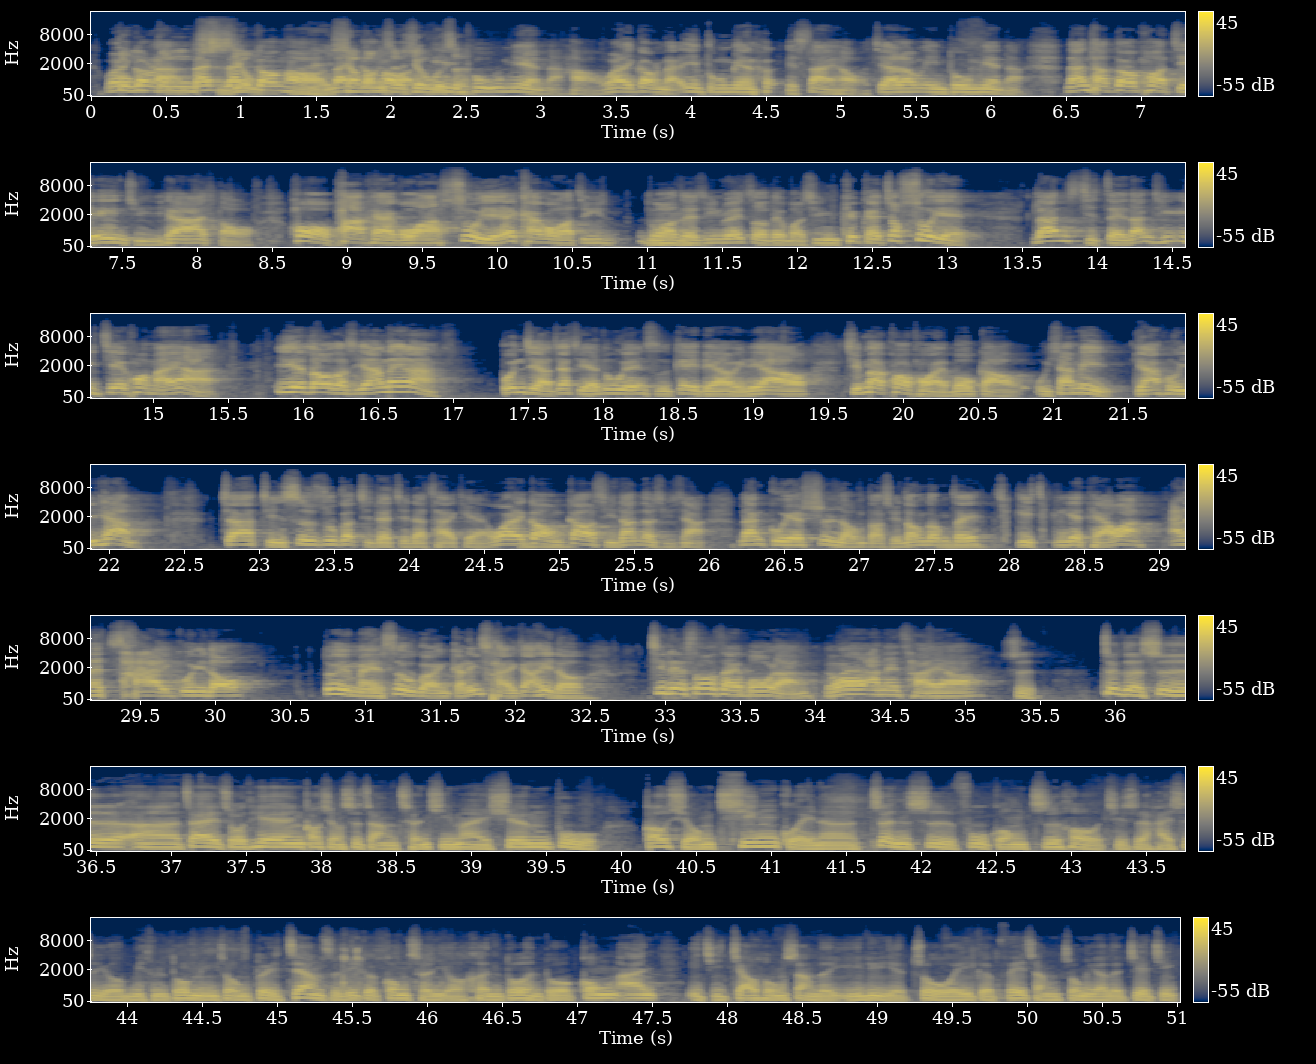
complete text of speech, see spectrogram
公共使用哈，消防车、救护车。硬铺面呐，哈，我来讲啦，硬铺面会使吼，加拢硬铺面呐。咱他都看捷运局遐图，好拍起来偌水诶，开偌钱偌侪钱来做的无，是起来足水的。咱实际咱去一街看卖啊，伊的路就是安尼啦。本只才一个路缘石过掉去了后，即摆看看会无够，为虾米？惊危险，加警示柱搁一个一个拆起来。我来讲，到时咱就是啥？咱规个市容就是拢拢这一一个条啊，安尼拆规路，对美术馆甲你拆到迄度，即个所在无人，就爱安尼拆啊。是，这个是呃，在昨天高雄市长陈其迈宣布。高雄轻轨呢正式复工之后，其实还是有很多民众对这样子的一个工程有很多很多公安以及交通上的疑虑，也作为一个非常重要的借鉴。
